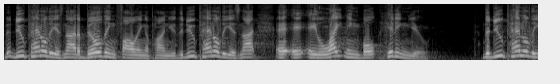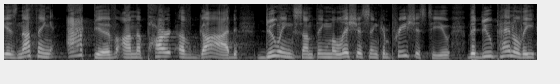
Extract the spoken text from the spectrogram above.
The due penalty is not a building falling upon you. The due penalty is not a, a, a lightning bolt hitting you. The due penalty is nothing active on the part of God doing something malicious and capricious to you. The due penalty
